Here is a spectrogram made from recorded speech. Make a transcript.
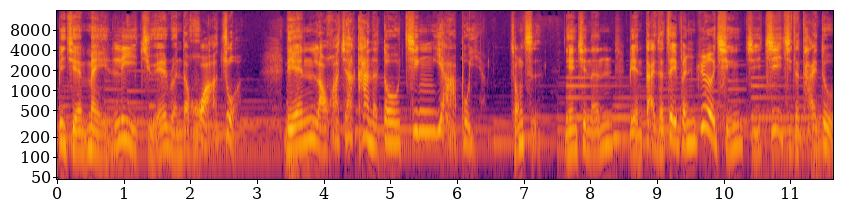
并且美丽绝伦的画作，连老画家看了都惊讶不已！从此。年轻人便带着这份热情及积极的态度，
